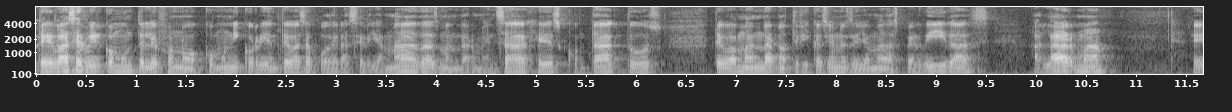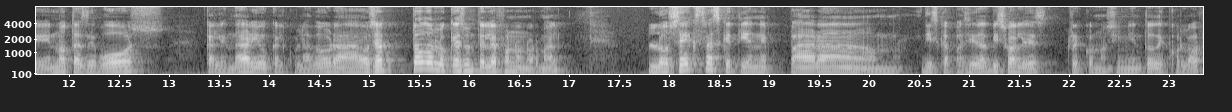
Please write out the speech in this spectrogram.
Te va a servir como un teléfono común y corriente, vas a poder hacer llamadas, mandar mensajes, contactos, te va a mandar notificaciones de llamadas perdidas, alarma, eh, notas de voz, calendario, calculadora, o sea, todo lo que hace un teléfono normal. Los extras que tiene para mm, discapacidad visual es reconocimiento de color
